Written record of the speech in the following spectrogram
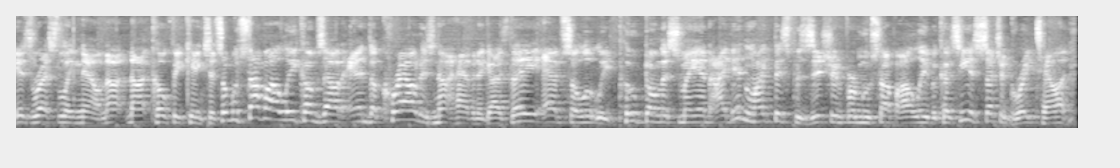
is wrestling now, not, not Kofi Kingston. So Mustafa Ali comes out and the crowd is not having it, guys. They absolutely pooped on this man. I didn't like this position for Mustafa Ali because he is such a great talent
